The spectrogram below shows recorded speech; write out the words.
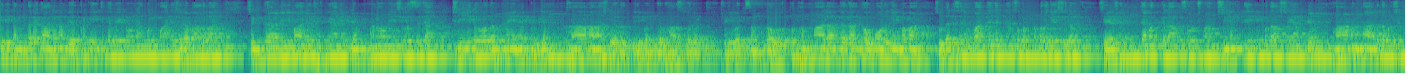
ഗിരികന്തരകാനനം യത്ര കീചക വേണൂനാം ഗുൽമാനി സുരപാദവാൻ ശൃംഗാണീമാനി ധിഷ്ണ്യാനി ബ്രഹ്മണോ മേ ശിവസ്യ ക്ഷീരോദം മേ പ്രിയം ധാമാശ്വരദ്വീപം ച ഭാസ്വരം ശ്രീവത്സം കൗസ്തുഭം മാലാംഗതാം സുദർശനം പാഞ്ചജന്യം സുവർണപദകേശ്വരം ശേഷം ച മത്കലാം സൂക്ഷ്മാം ശ്രിയം ദേവി മദാശ്രയാം ബ്രഹ്മാണം നാരദവൃഷം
